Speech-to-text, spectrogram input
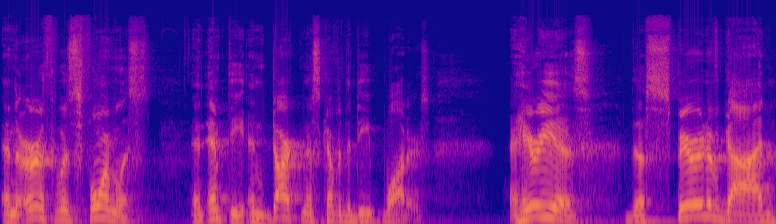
and the earth was formless and empty, and darkness covered the deep waters. And here he is. The Spirit of God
